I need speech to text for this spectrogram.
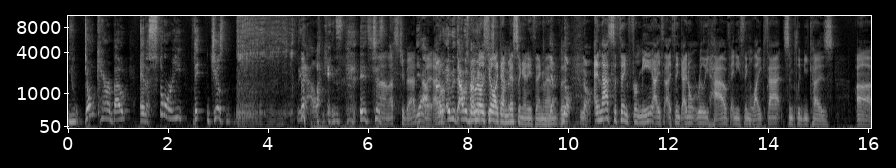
you don't care about and a story that just yeah, like it's it's just Uh, that's too bad. Yeah, but I I- don't, it that was I really feel like I'm missing anything then. Yeah, but- no, no. And that's the thing for me. I I think I don't really have anything like that simply because, uh,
